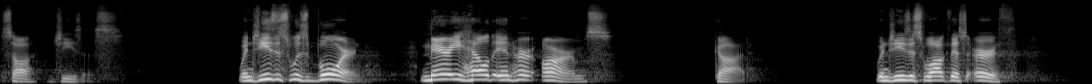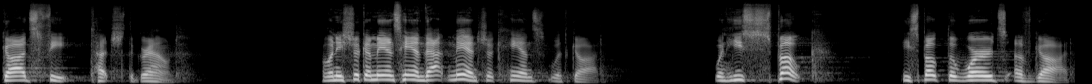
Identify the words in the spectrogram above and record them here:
saw Jesus. When Jesus was born, Mary held in her arms God. When Jesus walked this earth, God's feet touched the ground. When he shook a man's hand, that man shook hands with God. When he spoke, he spoke the words of God.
